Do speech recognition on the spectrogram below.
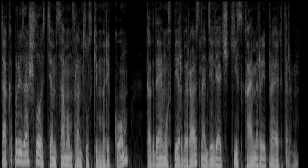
Так и произошло с тем самым французским моряком, когда ему в первый раз надели очки с камерой и проектором.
